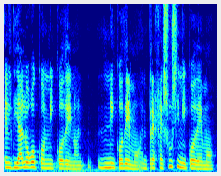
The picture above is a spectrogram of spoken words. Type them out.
el diálogo con Nicodemo, entre Jesús y Nicodemo.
